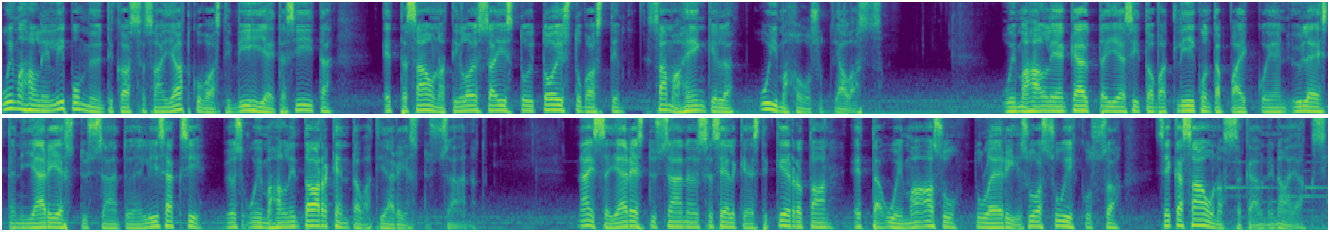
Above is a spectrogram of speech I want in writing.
Uimahallin lipunmyyntikassa sai jatkuvasti vihjeitä siitä, että saunatiloissa istui toistuvasti sama henkilö uimahousut jalassa. Uimahallien käyttäjiä sitovat liikuntapaikkojen yleisten järjestyssääntöjen lisäksi myös uimahallin tarkentavat järjestyssäännöt. Näissä järjestyssäännöissä selkeästi kerrotaan, että uima-asu tulee riisua suihkussa sekä saunassa käynnin ajaksi.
